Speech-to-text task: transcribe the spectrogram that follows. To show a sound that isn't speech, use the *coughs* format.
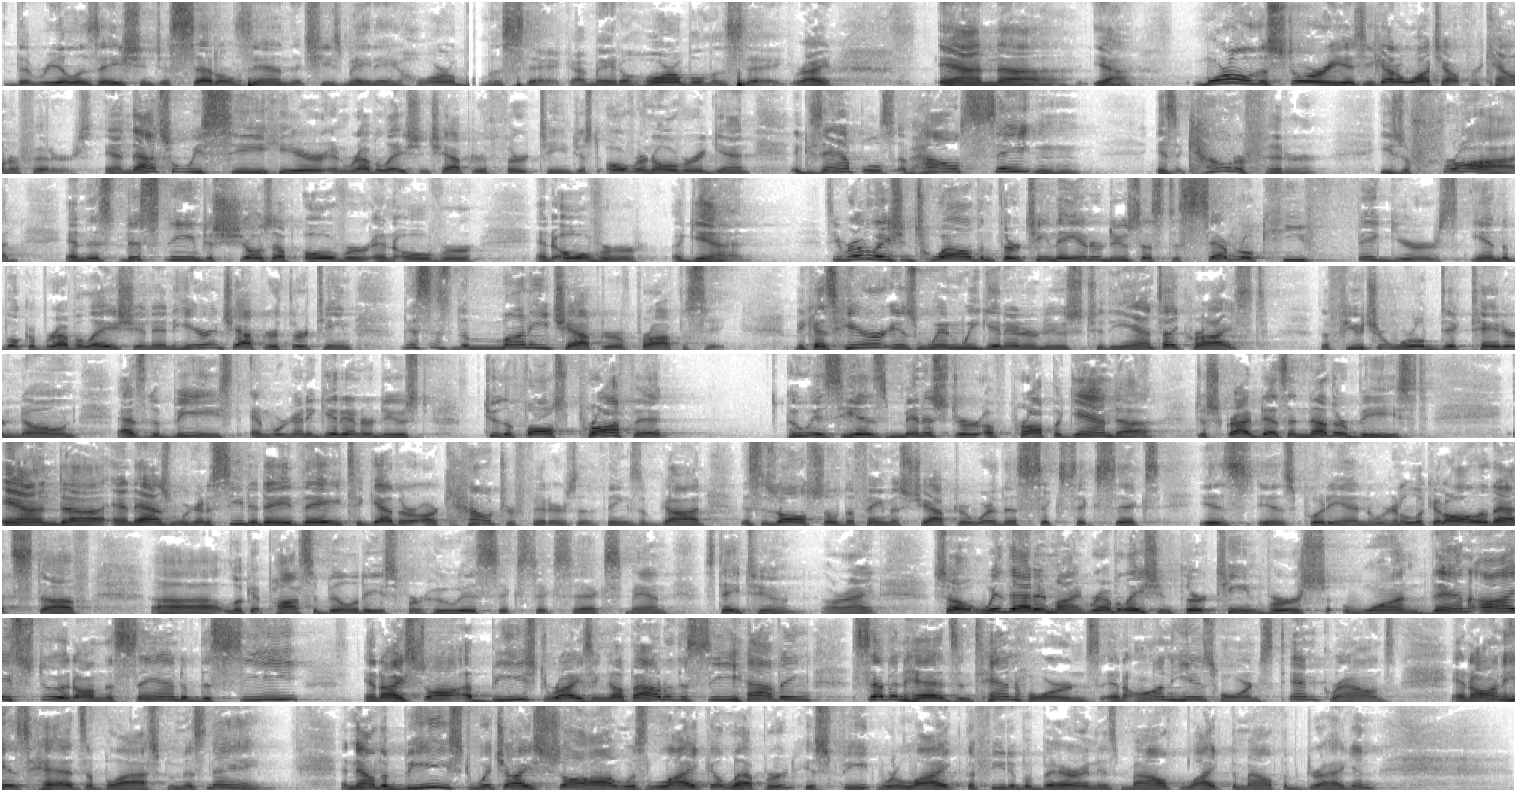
the realization just settles in that she's made a horrible mistake. I made a horrible mistake, right? And uh, yeah. Moral of the story is you got to watch out for counterfeiters. And that's what we see here in Revelation chapter 13, just over and over again examples of how Satan is a counterfeiter, he's a fraud, and this, this theme just shows up over and over and over again. See, Revelation 12 and 13, they introduce us to several key figures in the book of Revelation. And here in chapter 13, this is the money chapter of prophecy. Because here is when we get introduced to the Antichrist, the future world dictator known as the beast, and we're going to get introduced to the false prophet, who is his minister of propaganda, described as another beast. And, uh, and as we're going to see today, they together are counterfeiters of the things of God. This is also the famous chapter where the 666 is, is put in. We're going to look at all of that stuff uh, look at possibilities for who is 666. Man, stay tuned, all right? So, with that in mind, Revelation 13, verse 1 Then I stood on the sand of the sea, and I saw a beast rising up out of the sea, having seven heads and ten horns, and on his horns ten crowns, and on his heads a blasphemous name. And now the beast which I saw was like a leopard. His feet were like the feet of a bear, and his mouth like the mouth of a dragon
